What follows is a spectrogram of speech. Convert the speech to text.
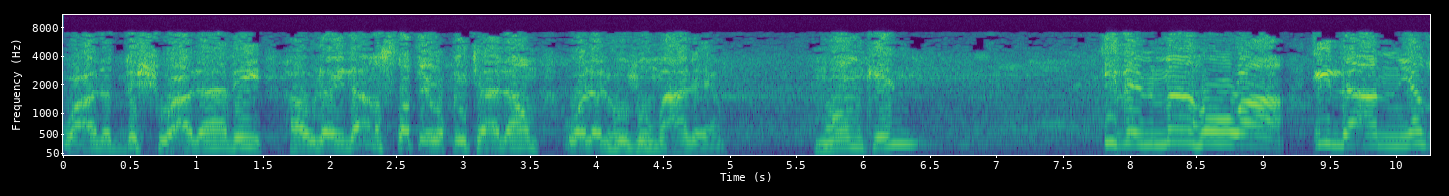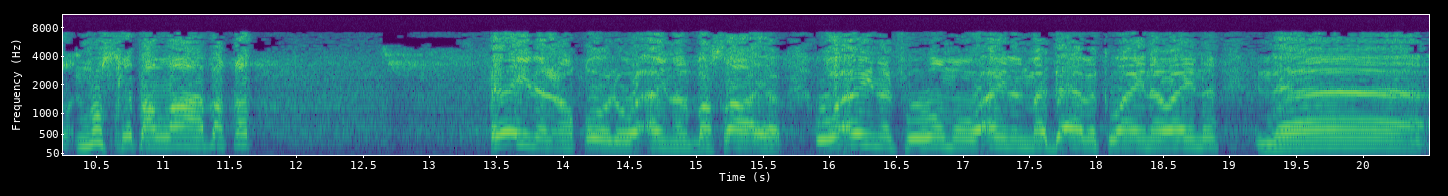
وعلى الدش وعلى هذه هؤلاء لا نستطيع قتالهم ولا الهجوم عليهم. ممكن؟ إذا ما هو إلا أن نسخط الله فقط؟ أين العقول وأين البصائر وأين الفهوم وأين المدارك وأين وأين؟ لا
